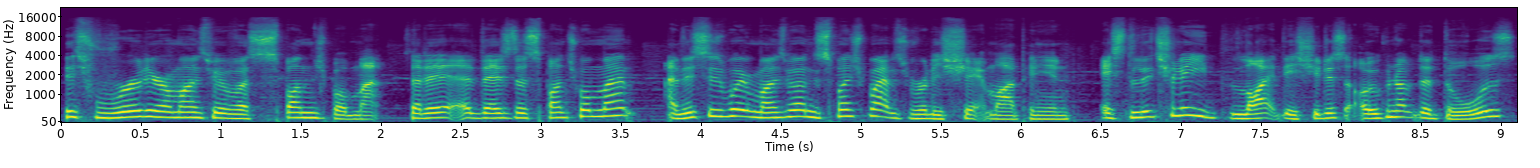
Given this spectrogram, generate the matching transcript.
this really reminds me of a SpongeBob map. So there, there's the SpongeBob map, and this is what it reminds me of. The SpongeBob map is really shit in my opinion. It's literally like this. You just open up the doors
